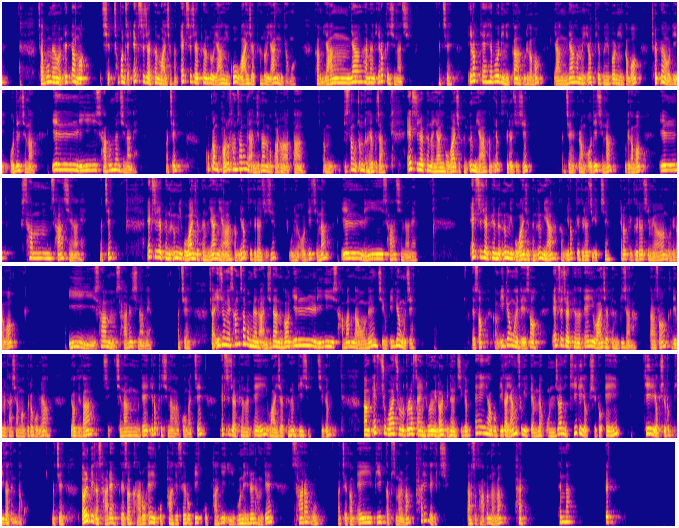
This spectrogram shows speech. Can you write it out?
자 보면 일단 뭐 첫 번째 x 절편 y 절편 x 절편도 양이고 y 절편도 양인 경우 그럼 양양 하면 이렇게 지나지. 그치? 이렇게 해버리니까 우리가 뭐 양양 하면 이렇게 해버리니까 뭐 절편 어디 어딜 지나 1, 2, 4분면 지나네. 맞지? 어 그럼 바로 3, 4분면 안 지나는 거 바로 나왔다. 그럼 비슷한 거 좀 더 해보자. x 절편은 양이고 y 절편은 음이야. 그럼 이렇게 그려지지. 맞지? 그럼 어디 지나? 우리가 뭐 1, 3, 4 지나네. 맞지? x 절편은 음이고 y 절편은 양이야. 그럼 이렇게 그려지지. 우리는 어디 지나? 1, 2, 4 지나네. x 절편은 음이고 y 절편은 음이야. 그럼 이렇게 그려지겠지. 이렇게 그려지면 우리가 뭐 2, 3, 4를 지나네. 맞지? 자, 이 중에 3, 4분면을 안 지나는 건 1, 2, 4만 나오는 지금 이 경우지. 됐어? 그럼 이 경우에 대해서 x 절편은 a, y 절편은 b잖아. 따라서 그림을 다시 한번 그려보면 여기가 지, 지난 게 이렇게 지나갔고 맞지? x 절편은 a, y 절편은 b지 지금. 그럼 x축, y축으로 둘러싸인 도형의 넓이는 지금 a하고 b가 양수이기 때문에 온전히 길이 역시도 a, 길이 역시도 b가 된다고. 맞지? 넓이가 4래. 그래서 가로 a 곱하기 세로 b 곱하기 2분의 1을 한 게 4라고. 맞지? 그럼 a, b 값은 얼마? 8이 되겠지. 따라서 답은 얼마? 8. 됐나? It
